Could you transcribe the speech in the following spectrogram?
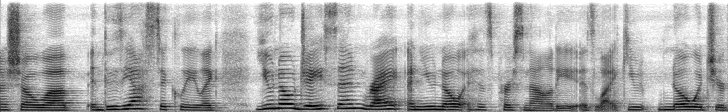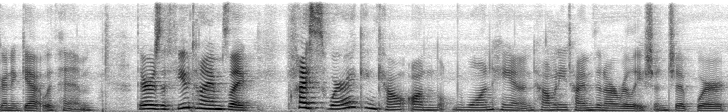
to show up enthusiastically like you know Jason, right? And you know what his personality is like. You know what you're to get with him. There's a few times like I swear I can count on one hand how many times in our relationship where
